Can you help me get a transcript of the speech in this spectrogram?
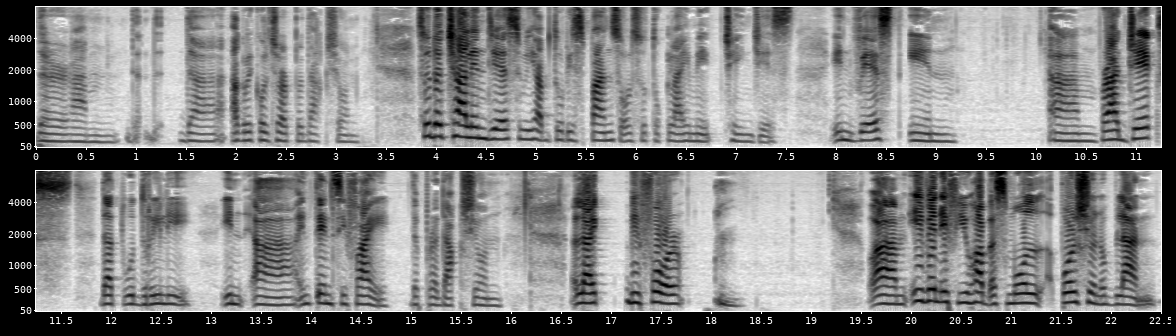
their um, the, the agricultural production. So the challenges we have to respond also to climate changes, invest in um, projects that would really in uh, intensify the production. Like before, um, even if you have a small portion of land,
